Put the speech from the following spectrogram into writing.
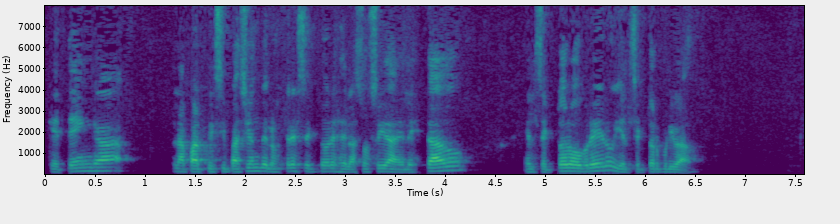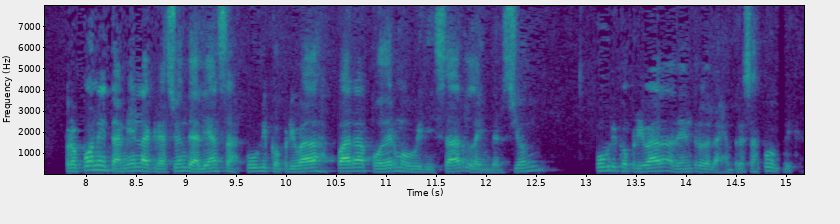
que tenga la participación de los tres sectores de la sociedad, el Estado, el sector obrero y el sector privado. Propone también la creación de alianzas público-privadas para poder movilizar la inversión público-privada dentro de las empresas públicas.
